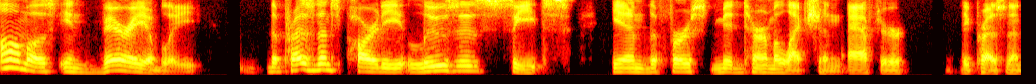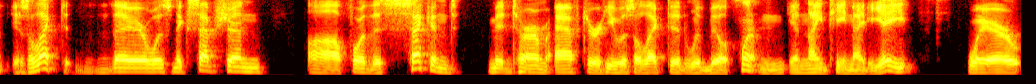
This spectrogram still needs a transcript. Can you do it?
almost invariably the president's party loses seats in the first midterm election after the president is elected. There was an exception uh, for the second midterm after he was elected with Bill Clinton in 1998, where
